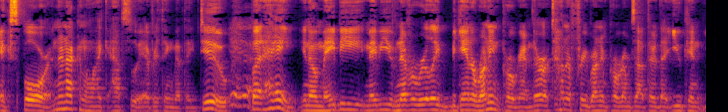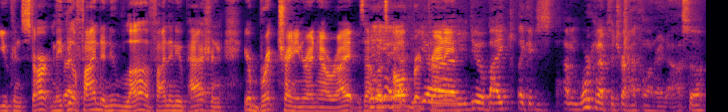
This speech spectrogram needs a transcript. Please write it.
explore and they're not going to like absolutely everything that they do Yeah, yeah. but hey you know maybe maybe you've never really began a running program there are a ton of free running programs out there that you can you can start maybe Right. you'll find a new love find a new passion you're brick training right now right is that Yeah, what it's yeah, called yeah. brick you, uh, training you do a bike, like I just, I'm working up to triathlon right now. So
